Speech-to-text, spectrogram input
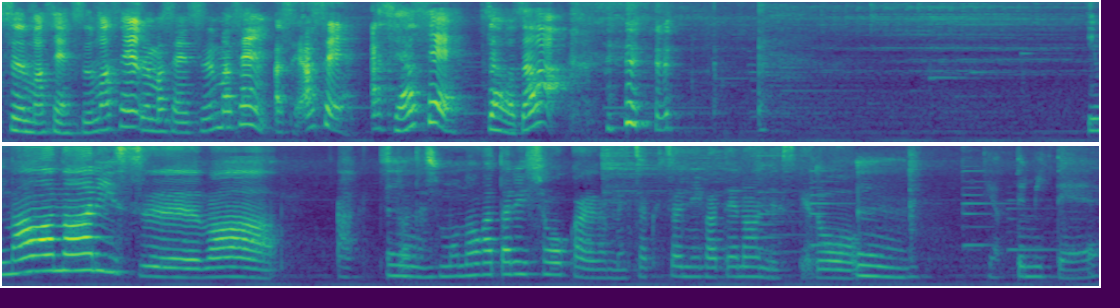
すいませんすいません。すいませんすいません。汗汗。汗汗。ざわざわ。今はのアリスはあちょっとうん。私物語紹介がめちゃくちゃ苦手なんですけど、うん。やってみて。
